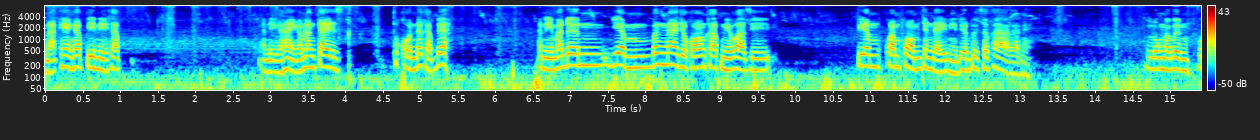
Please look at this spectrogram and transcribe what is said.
หนักแห้งครับปีนี้ครับ อันนี้ก็ให้กำลังใจ ทุกคนนะครับเด้ออันนี้มาเดินเยี่ยมเบื้องหน้าเจ้าของครับนี่ว่าสิเตรียมความพร้อมจังใดนี่เดือนพฤษภาแล้วนี่ลงมาเบิงโอ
